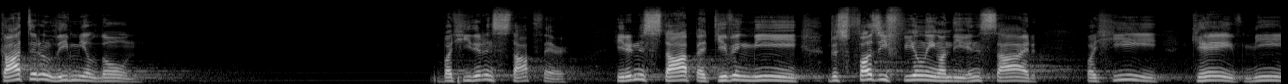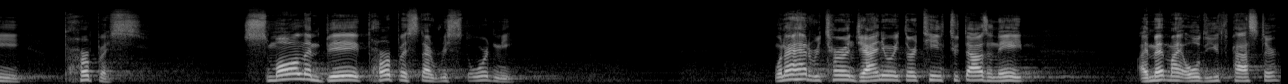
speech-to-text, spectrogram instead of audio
God didn't leave me alone. But He didn't stop there. He didn't stop at giving me this fuzzy feeling on the inside, but He gave me purpose. Small and big purpose that restored me. When I had returned January 13th, 2008, I met my old youth pastor.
